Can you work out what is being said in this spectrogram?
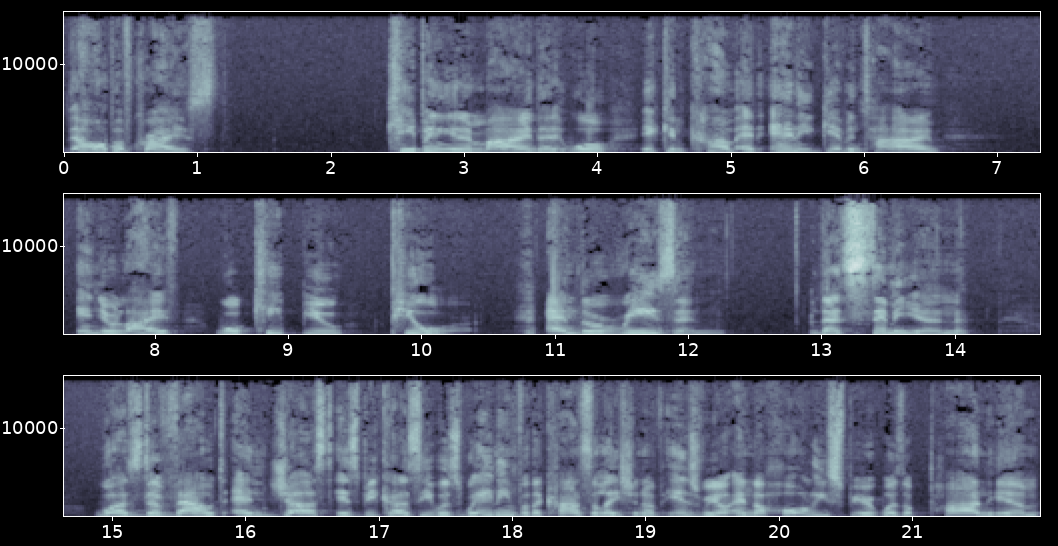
the hope of Christ, keeping it in mind that it will it can come at any given time in your life will keep you pure. And the reason that Simeon was devout and just is because he was waiting for the consolation of Israel and the Holy Spirit was upon him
